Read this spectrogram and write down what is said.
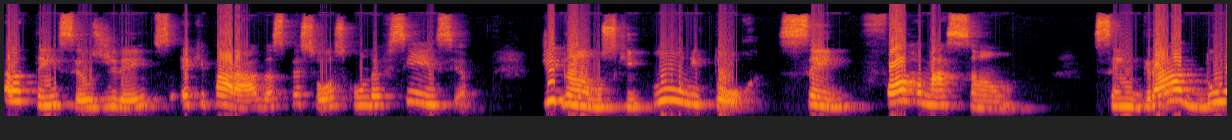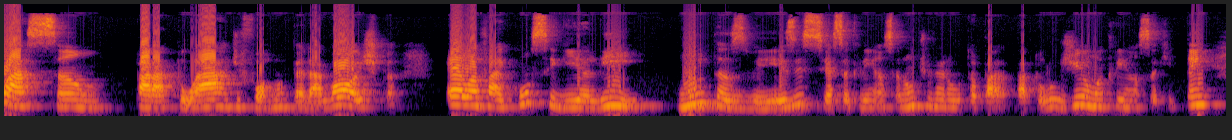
ela tem seus direitos equiparados às pessoas com deficiência. Digamos que um monitor sem formação, sem graduação para atuar de forma pedagógica, ela vai conseguir ali Muitas vezes, se essa criança não tiver outra patologia, uma criança que tem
